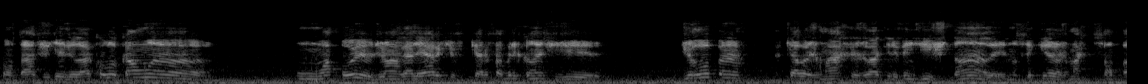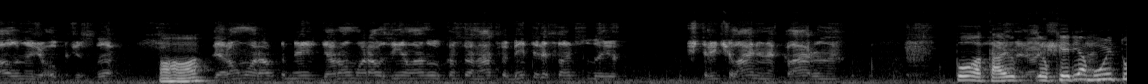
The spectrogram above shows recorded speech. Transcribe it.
contatos dele lá, colocar uma, um apoio de uma galera que, que era fabricante de, de roupa, né? Aquelas marcas lá que ele vendia Stanley, não sei o que, as marcas de São Paulo, né? De roupa de surf. Uhum. Deram uma moral também, deram uma moralzinha lá no campeonato, foi bem interessante isso daí. Street line, né? Claro, né? Pô, cara, eu, eu queria muito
